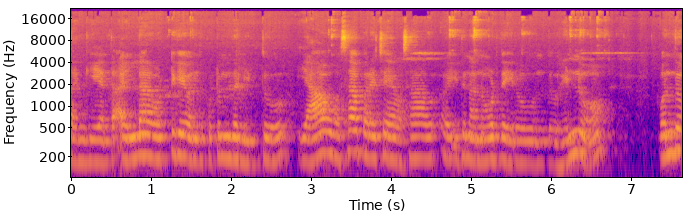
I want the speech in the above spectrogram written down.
ತಂಗಿ ಅಂತ ಎಲ್ಲ ಒಟ್ಟಿಗೆ ಒಂದು ಕುಟುಂಬದಲ್ಲಿ ಇದ್ದು ಯಾವ ಹೊಸ ಪರಿಚಯ, ಹೊಸ ಇದನ್ನು ನೋಡದೇ ಇರೋ ಒಂದು ಹೆಣ್ಣು ಒಂದು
